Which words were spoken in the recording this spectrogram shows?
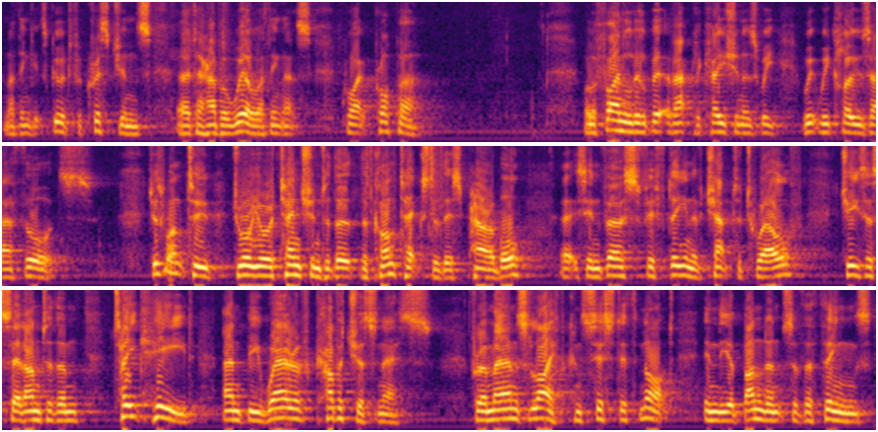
And I think it's good for Christians uh, to have a will. I think that's quite proper. Well, a final little bit of application as we, we, we close our thoughts. Just want to draw your attention to the, the context of this parable. Uh, it's in verse 15 of chapter 12. Jesus said unto them, Take heed and beware of covetousness for a man's life consisteth not in the abundance of the things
